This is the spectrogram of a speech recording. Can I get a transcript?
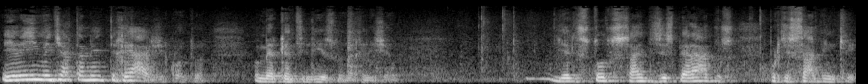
E ele imediatamente reage contra o mercantilismo na religião. E eles todos saem desesperados, porque sabem que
